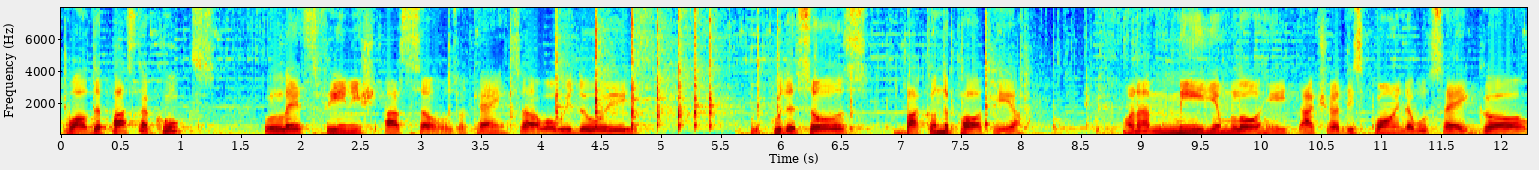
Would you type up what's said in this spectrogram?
while the pasta cooks, let's finish our sauce, okay? So what we do is we put the sauce back on the pot here on a medium low heat. Actually at this point I would say go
